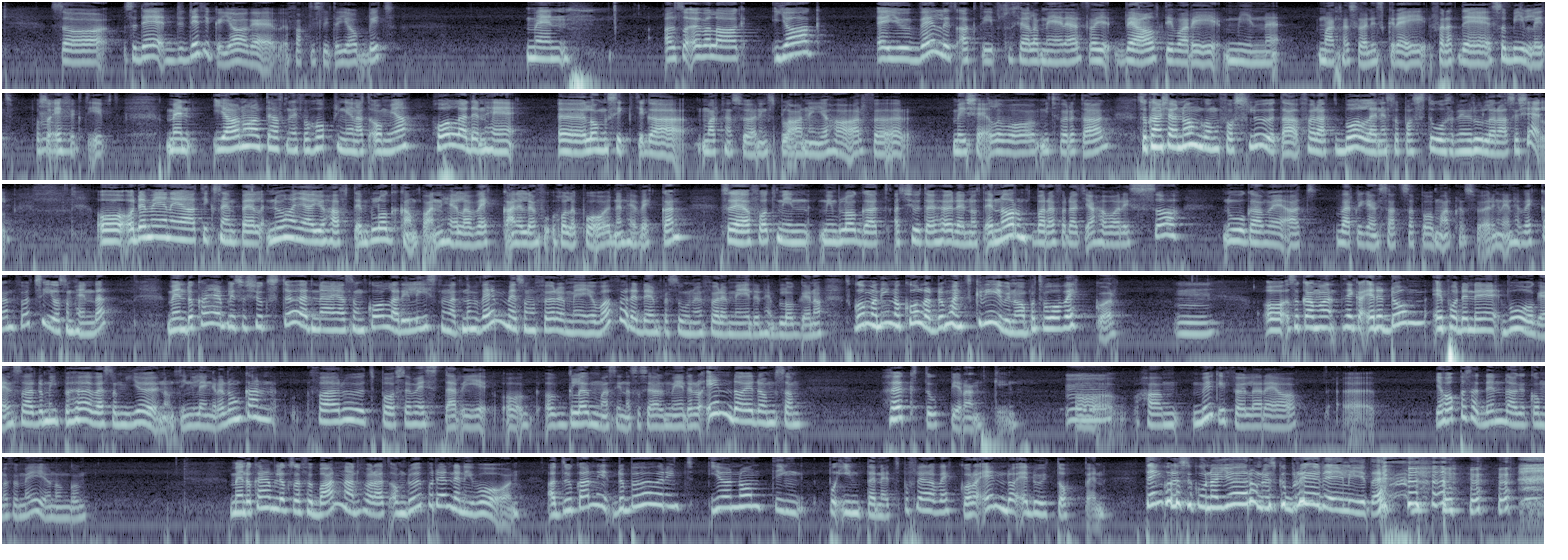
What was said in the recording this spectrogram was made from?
Så, så det, det, det tycker jag är faktiskt lite jobbigt. Men alltså överlag, jag är ju väldigt aktiv på sociala medier för det har alltid varit min marknadsföringsgrej för att det är så billigt och så Mm. effektivt. Men jag har nog alltid haft den här förhoppningen att om jag håller den här eh, långsiktiga marknadsföringsplanen jag har för mig själv och mitt företag, så kanske jag någon gång får sluta för att bollen är så pass stor så den rullar av sig själv. Och, och det menar jag till exempel, nu har jag ju haft en bloggkampanj hela veckan, eller den håller på den här veckan. Så jag har fått min, min blogg att, att skjuta i höjden något enormt bara för att jag har varit så noga med att verkligen satsa på marknadsföring den här veckan för att se vad som händer. Men då kan jag bli så sjukt störd när jag som kollar i listan att "Nå, vem är som före mig och varför är den personen före mig i den här bloggen? Och så går man in och kollar, de har inte skrivit något på två veckor. mm, Och så kan man tänka, är det de är på den där vågen så att de inte behöver som gör någonting längre. De kan fara ut på semester i, och, och glömma sina sociala medier och ändå är de som högt upp i ranking mm. och har mycket följare och eh, jag hoppas att den dagen kommer för mig någon gång. Men då kan jag bli också förbannad för att om du är på den där nivån, att du, kan, du behöver inte göra någonting på internet på flera veckor och ändå är du i toppen. Tänk vad du skulle kunna göra om du skulle bry dig lite!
